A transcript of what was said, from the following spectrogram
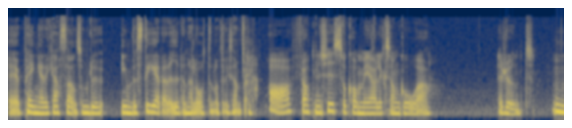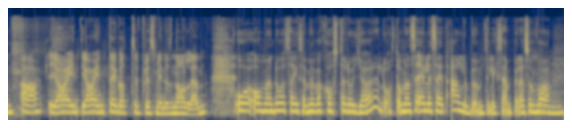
eh, pengar i kassan som du investerar i den här låten då till exempel? Ja, förhoppningsvis så kommer jag liksom gå runt. Mm. Ja, jag har, inte, jag har inte gått till plus minus noll än. Och om man då säger så här, men vad kostar det att göra en låt? Om man säger, eller säger ett album till exempel. Alltså vad, vad Mm.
